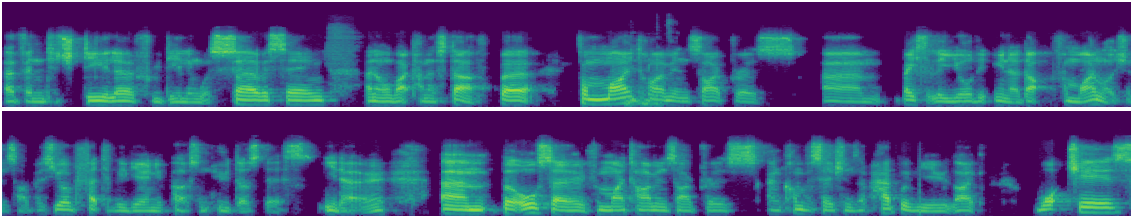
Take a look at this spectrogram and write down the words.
a vintage dealer, through dealing with servicing and all that kind of stuff. But from my mm-hmm. time in Cyprus, um, basically you're the, you know, that from my knowledge in Cyprus, you're effectively the only person who does this, you know. Um, but also from my time in Cyprus and conversations I've had with you, like watches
